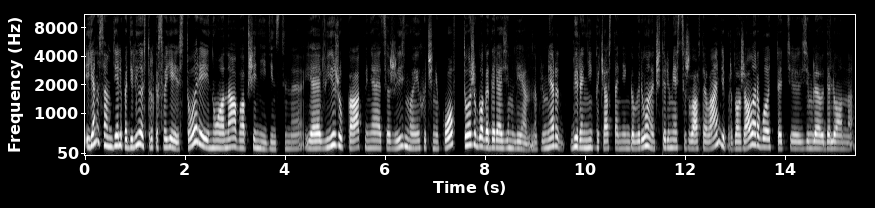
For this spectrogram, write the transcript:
И я на самом деле поделилась только своей историей, но она вообще не единственная. Я вижу, как меняется жизнь моих учеников тоже благодаря земле. Например, Вероника, часто о ней говорю, она 4 месяца жила в Таиланде и продолжала работать с землей удаленно.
